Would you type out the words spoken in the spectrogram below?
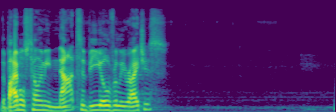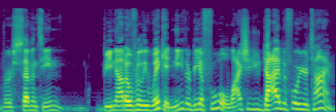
The Bible's telling me not to be overly righteous. Verse 17 be not overly wicked, neither be a fool. Why should you die before your time?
